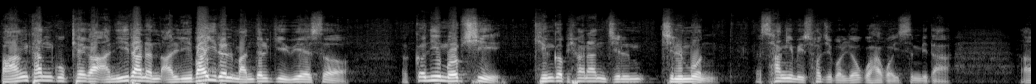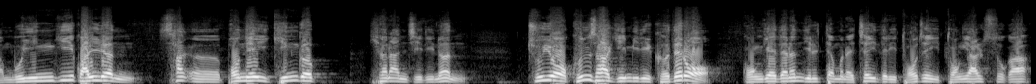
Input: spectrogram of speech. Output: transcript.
방탄국회가 아니라는 알리바이를 만들기 위해서 끊임없이 긴급 현안 질문 상임위 소집을 요구하고 있습니다. 아, 무인기 관련 어, 본회의 긴급 현안 질의는 주요 군사 기밀이 그대로 공개되는 일 때문에 저희들이 도저히 동의할 수가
